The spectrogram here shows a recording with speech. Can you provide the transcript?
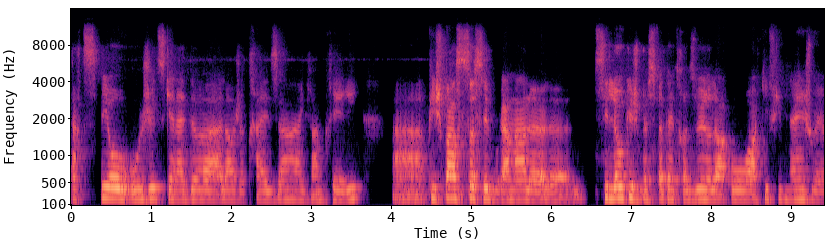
participer aux Jeux du Canada à l'âge de 13 ans à Grande Prairie. Euh, puis je pense que ça, c'est vraiment le, c'est là où que je me suis fait introduire là, au hockey féminin. Je jouais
